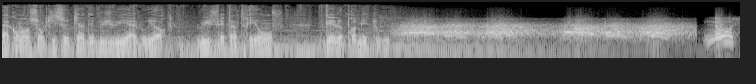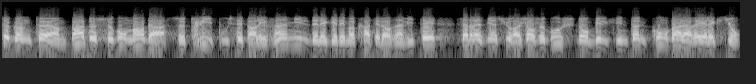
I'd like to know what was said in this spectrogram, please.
La convention qui se tient début juillet à New York lui fait un triomphe dès le premier tour. No second term, pas de second mandat. Ce cri poussé par les 20 000 délégués démocrates et leurs invités s'adresse bien sûr à George Bush, dont Bill Clinton combat la réélection.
